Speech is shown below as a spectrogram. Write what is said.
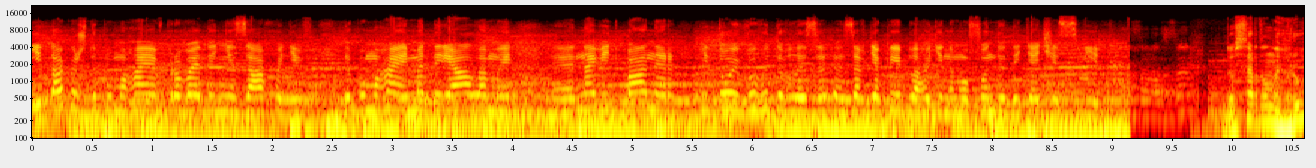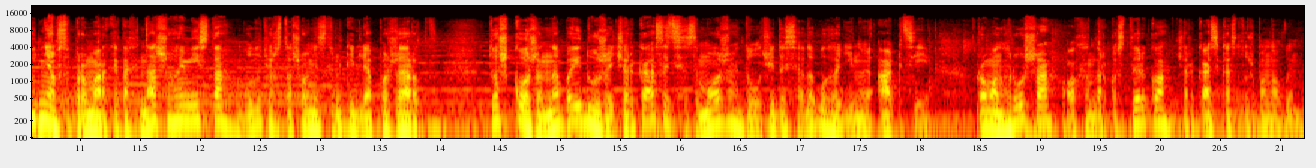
і також допомагає в проведенні заходів, допомагає матеріалами. Е, Навіть банер і той виготовили за- завдяки благодійному фонду Дитячий світ. До середини грудня в супермаркетах нашого міста будуть розташовані скринки для пожертв. Тож кожен небайдужий черкасець зможе долучитися до благодійної акції. Роман Груша, Олександр Костирко, Черкаська служба новин.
